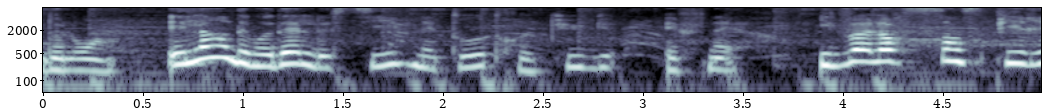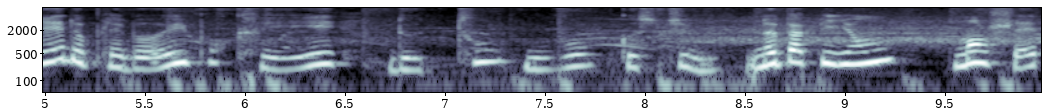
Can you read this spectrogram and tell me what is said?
de loin. Et l'un des modèles de Steve n'est autre qu'Hugh Hefner. Il va alors s'inspirer de Playboy pour créer de tout nouveaux costumes. Nœud papillon, manchette.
